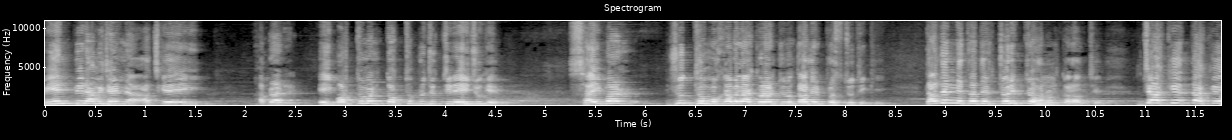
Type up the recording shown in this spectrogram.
বিএনপির, আমি জানি না, আজকে এই আপনার এই বর্তমান তথ্য প্রযুক্তির এই যুগে সাইবার যুদ্ধ মোকাবেলা করার জন্য তাদের প্রস্তুতি কি? তাদের নেতাদের চরিত্র হনন করা হচ্ছে। যাকে তাকে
